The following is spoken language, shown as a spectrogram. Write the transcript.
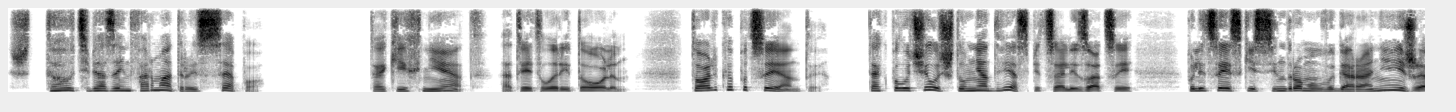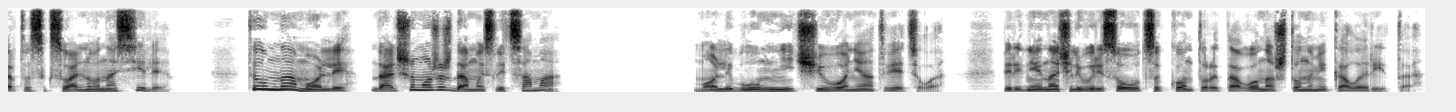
«Что у тебя за информаторы из СЭПО?» «Таких нет», — ответила Рита Олин. «Только пациенты. Так получилось, что у меня две специализации — полицейский с синдромом выгорания и жертвы сексуального насилия. Ты умна, Молли, дальше можешь домыслить сама». Молли Блум ничего не ответила. Перед ней начали вырисовываться контуры того, на что намекала Рита.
